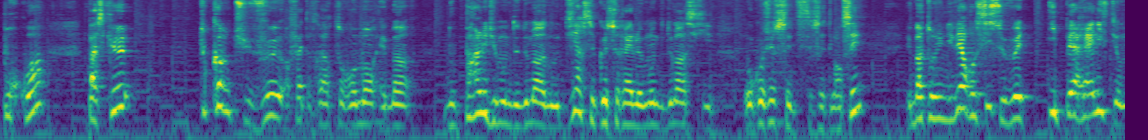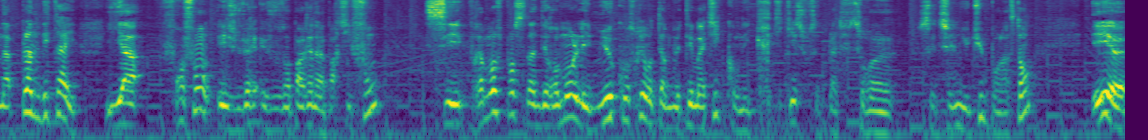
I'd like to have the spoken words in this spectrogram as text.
Pourquoi? Parce que tout comme tu veux en fait à travers ton roman, eh ben nous parler du monde de demain, nous dire ce que serait le monde de demain si on continue cette, lancée, et bah ben, ton univers aussi se veut être hyper réaliste et on a plein de détails. Il y a, franchement, et je, vous en parlerai dans la partie fond, c'est vraiment, je pense, l'un des romans les mieux construits en termes de thématiques qu'on ait critiqué sur cette, euh, chaîne YouTube pour l'instant. Et euh,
